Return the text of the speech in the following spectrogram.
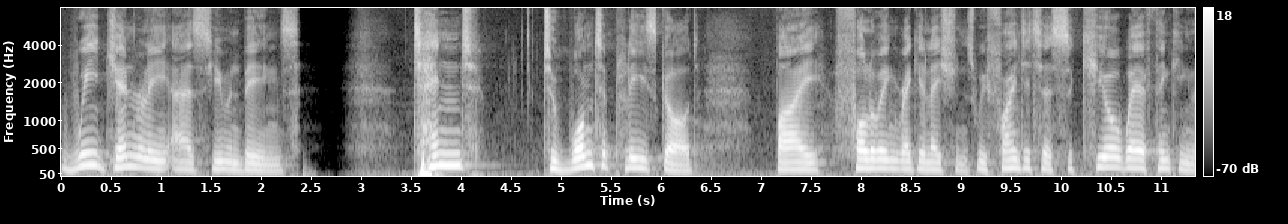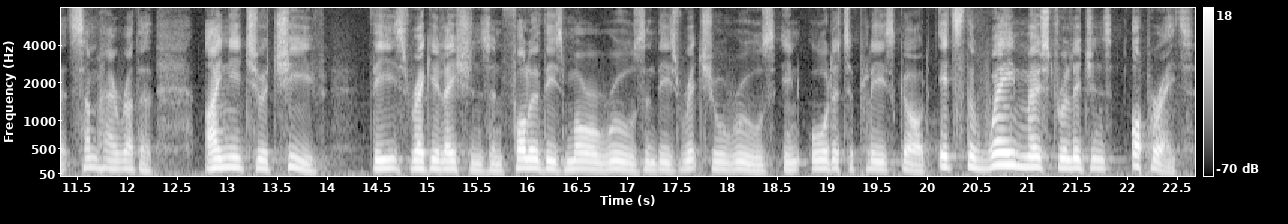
we generally, as human beings, tend to want to please God by following regulations. We find it a secure way of thinking that somehow or other I need to achieve these regulations and follow these moral rules and these ritual rules in order to please God. It's the way most religions operate.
